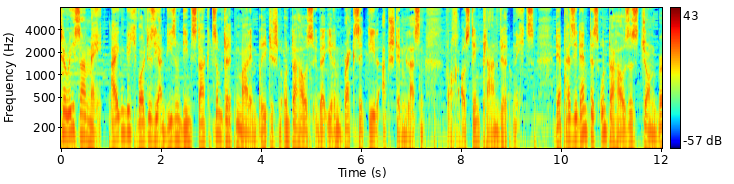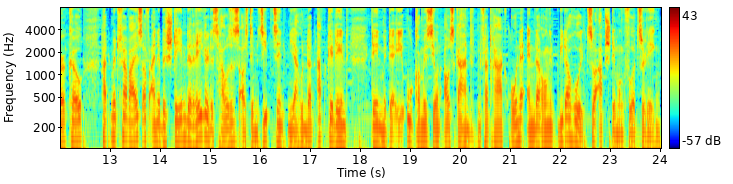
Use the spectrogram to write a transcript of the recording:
Theresa May. Eigentlich wollte sie an diesem Dienstag zum dritten Mal im britischen Unterhaus über ihren Brexit-Deal abstimmen lassen. Doch aus dem Plan wird nichts. Der Präsident des Unterhauses, John Bercow, hat mit Verweis auf eine bestehende Regel des Hauses aus dem 17. Jahrhundert abgelehnt, den mit der EU-Kommission ausgehandelten Vertrag ohne Änderungen wiederholt zur Abstimmung vorzulegen.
